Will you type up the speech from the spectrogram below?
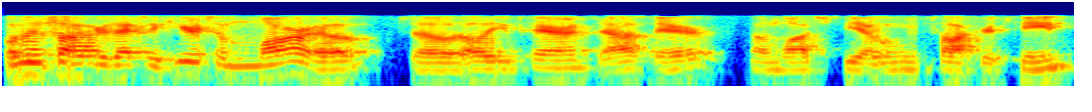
Women's soccer is actually here tomorrow, so all you parents out there, come watch the uh, women's soccer team.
